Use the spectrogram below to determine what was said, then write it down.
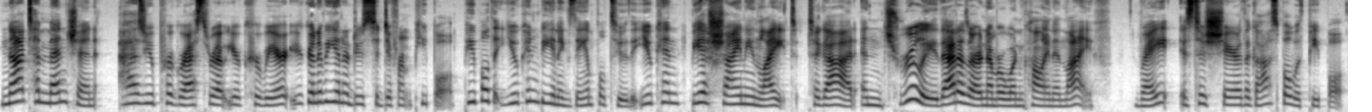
Not to mention, as you progress throughout your career, you're going to be introduced to different people, people that you can be an example to, that you can be a shining light to God. And truly, that is our number one calling in life, right? Is to share the gospel with people.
